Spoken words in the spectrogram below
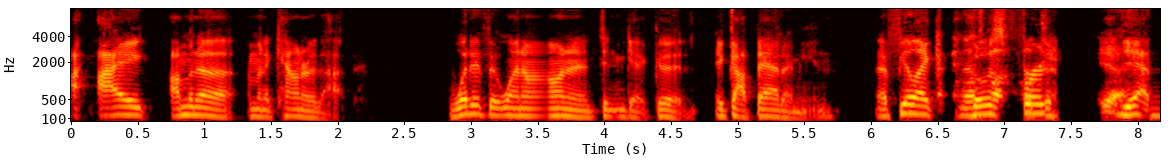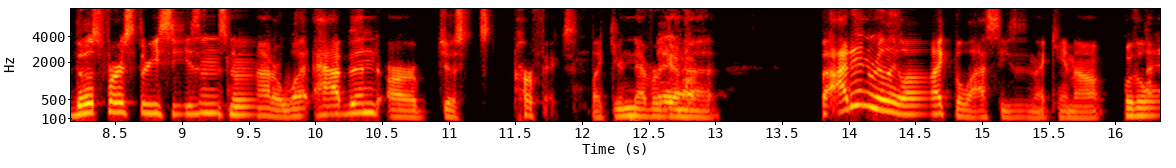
I, I I'm gonna I'm gonna counter that. What if it went on and it didn't get good? It got bad. I mean, I feel like those first. Yeah. yeah. those first three seasons, no matter what happened, are just perfect. Like you're never They gonna. But I didn't really like the last season that came out, or the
